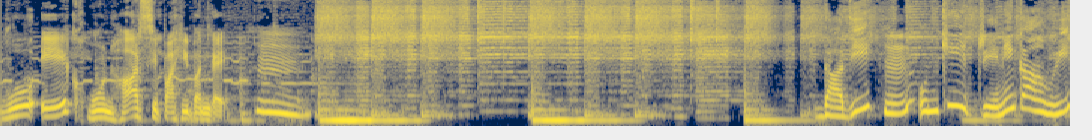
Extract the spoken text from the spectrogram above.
वो एक होनहार सिपाही बन गए। हम्म। दादी हम्म? उनकी ट्रेनिंग कहाँ हुई?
